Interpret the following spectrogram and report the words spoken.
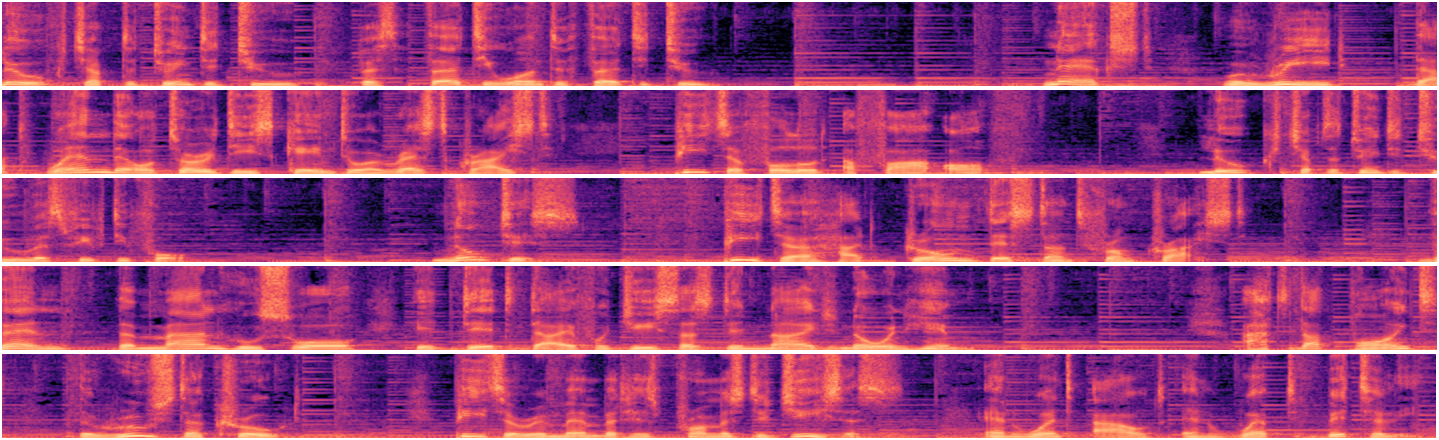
Luke chapter 22, verse 31 to 32. Next, we read that when the authorities came to arrest Christ, Peter followed afar off. Luke chapter 22, verse 54. Notice, Peter had grown distant from Christ. Then the man who swore he did die for Jesus denied knowing him. At that point, the rooster crowed. Peter remembered his promise to Jesus and went out and wept bitterly.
